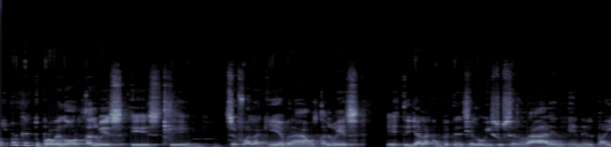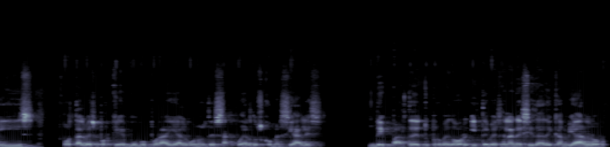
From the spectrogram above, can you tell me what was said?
Pues porque tu proveedor tal vez este, se fue a la quiebra o tal vez este, ya la competencia lo hizo cerrar en, en el país o tal vez porque hubo por ahí algunos desacuerdos comerciales de parte de tu proveedor y te ves en la necesidad de cambiarlo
